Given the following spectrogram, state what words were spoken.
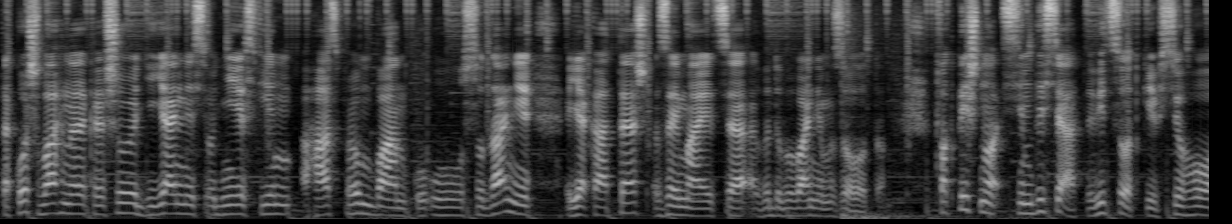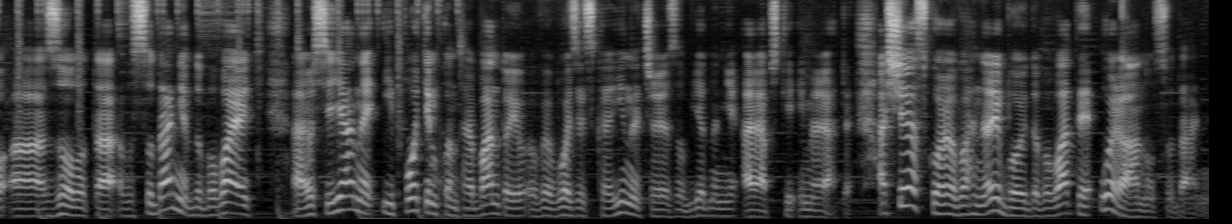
Також Вагнери кришують діяльність однієї з фірм Газпромбанку у Судані, яка теж займається видобуванням золота. Фактично 70% всього золота в Судані добувають росіяни і потім контрабандою вивозять з країни через Об'єднані Арабські Емірати. А ще скоро вагнери будуть добувати уран у Судані.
